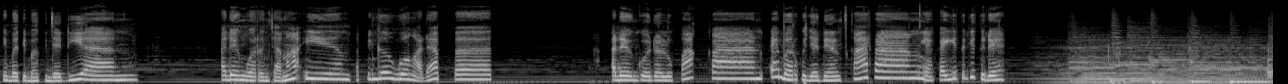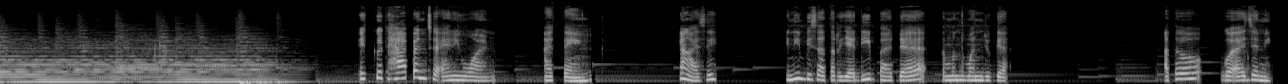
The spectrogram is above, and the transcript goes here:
Tiba-tiba kejadian. Ada yang gue rencanain tapi gak gue nggak dapet. Ada yang gue udah lupakan. Eh baru kejadian sekarang. Ya kayak gitu gitu deh. It could happen to anyone, I think. Ya gak sih? Ini bisa terjadi pada teman-teman juga. Atau gue aja nih.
